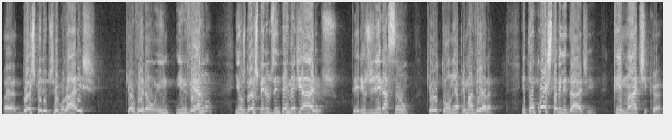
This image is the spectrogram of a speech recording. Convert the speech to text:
é, dois períodos regulares, que é o verão e inverno, e os dois períodos intermediários, períodos de ligação, que é o outono e a primavera. Então, com a estabilidade climática,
